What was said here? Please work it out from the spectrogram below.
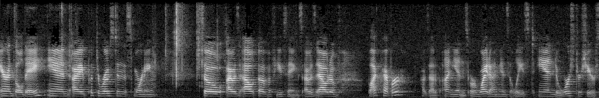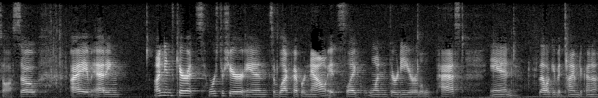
errands all day and I put the roast in this morning. So I was out of a few things. I was out of black pepper, I was out of onions, or white onions at least, and Worcestershire sauce. So I am adding onions, carrots, Worcestershire, and some black pepper. Now it's like 1.30 or a little past, and that'll give it time to kind of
